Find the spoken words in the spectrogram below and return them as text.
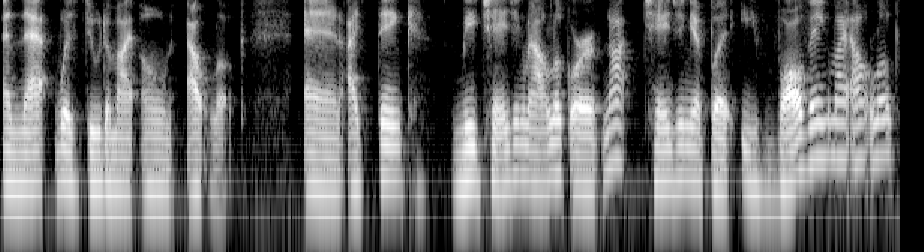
and that was due to my own outlook. And I think me changing my outlook or not changing it but evolving my outlook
